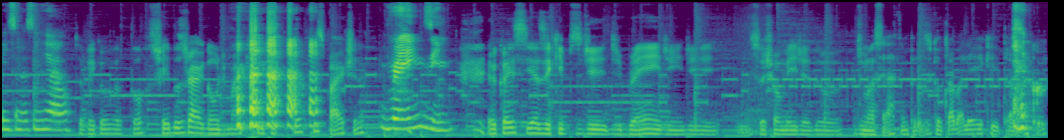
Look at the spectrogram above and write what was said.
pensando assim, real. Você vê que eu, eu tô cheio dos jargão de marketing que eu fiz parte, né? Branding. Eu conheci as equipes de, de branding, de, social media do, de uma certa empresa que eu trabalhei, que trabalha com,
